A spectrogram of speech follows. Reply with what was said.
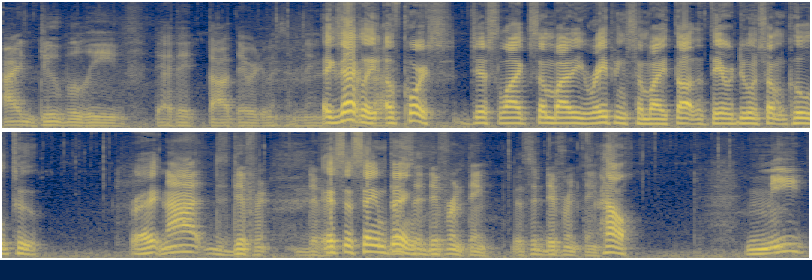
I do believe that they thought they were doing something. Exactly. Of course. Just like somebody raping somebody thought that they were doing something cool too. Right. Not different. different. It's the same thing. It's a different thing. It's a different thing. How? Me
